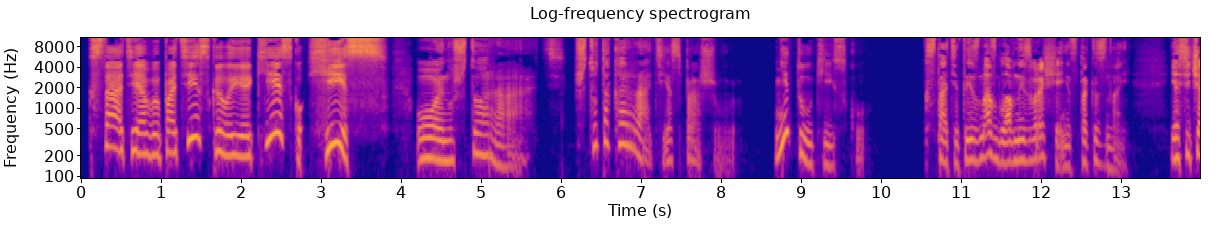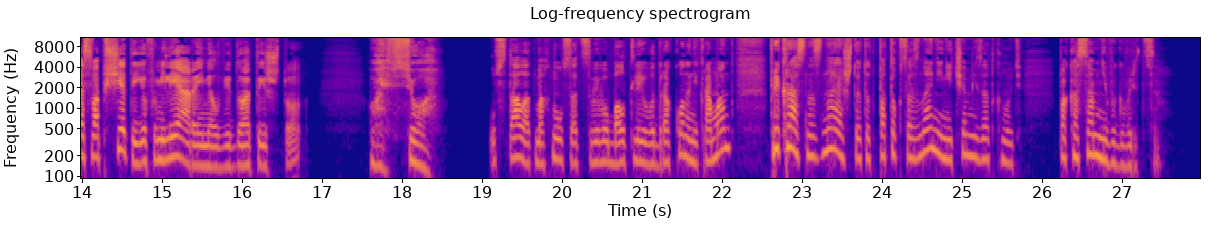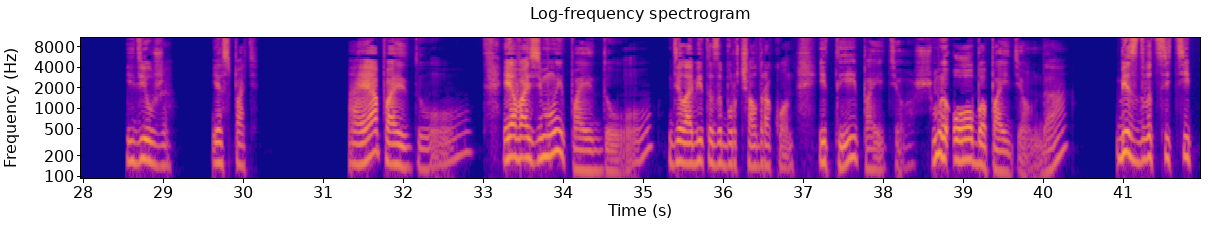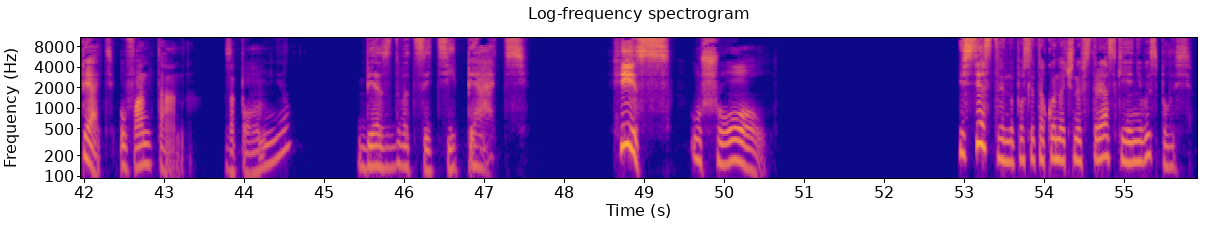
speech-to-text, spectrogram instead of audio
Кстати, я бы потискал ее киску. Хис! Ой, ну что орать? Что так орать, я спрашиваю? Не ту киску. Кстати, ты из нас главный извращенец, так и знай. Я сейчас вообще-то ее фамильяра имел в виду, а ты что? Ой, все. Устало отмахнулся от своего болтливого дракона некромант, прекрасно зная, что этот поток сознания ничем не заткнуть, пока сам не выговорится. Иди уже, я спать. А я пойду. Я возьму и пойду. Деловито забурчал дракон. И ты пойдешь. Мы оба пойдем, да? Без двадцати пять у фонтана. Запомнил? Без двадцати пять. Хис ушел. Естественно, после такой ночной встряски я не выспалась.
